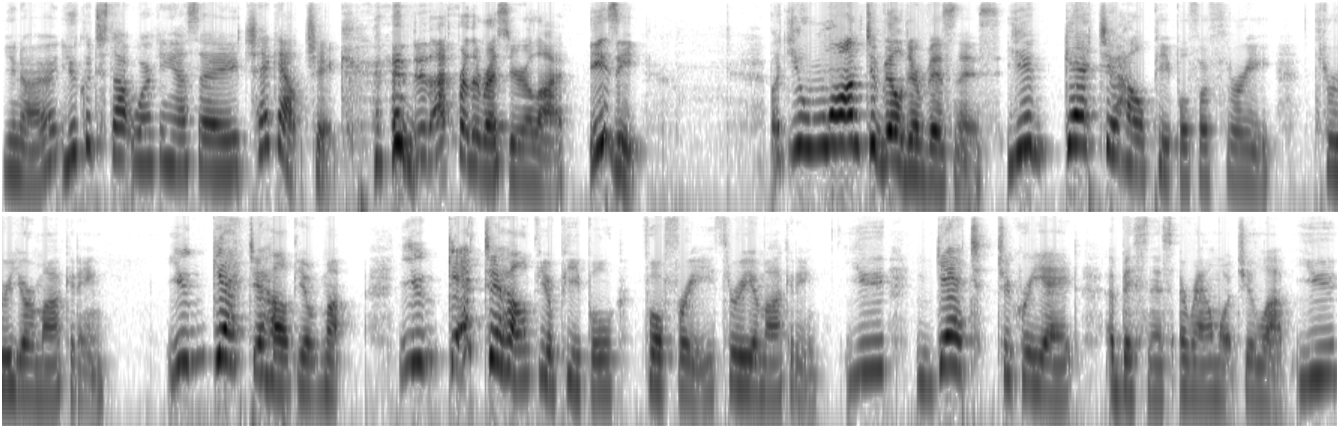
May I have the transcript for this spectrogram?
You know, you could start working as a checkout chick and do that for the rest of your life. Easy but you want to build your business. You get to help people for free through your marketing. You get to help your ma- you get to help your people for free through your marketing. You get to create a business around what you love. You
